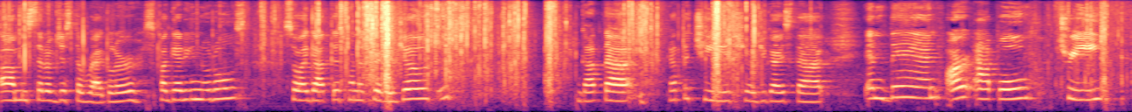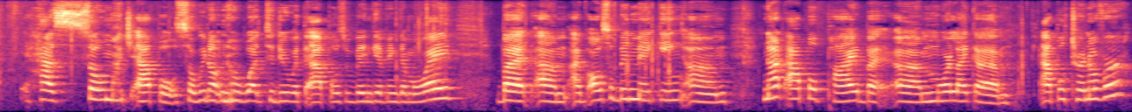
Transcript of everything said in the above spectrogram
um, instead of just the regular spaghetti noodles. So I got this one at Trader Joe's. Oops. Got that. Got the cheese. Showed you guys that. And then our apple tree has so much apples, so we don't know what to do with the apples. We've been giving them away. But um, I've also been making, um, not apple pie, but um, more like a apple turnover.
